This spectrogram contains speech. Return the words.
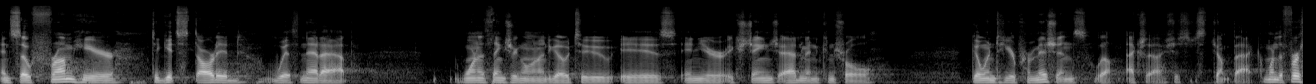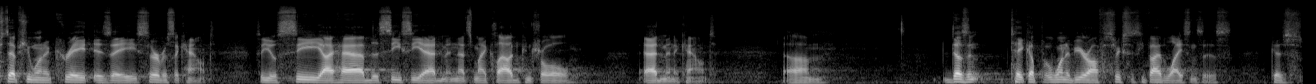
and so from here, to get started with NetApp, one of the things you're going to go to is in your Exchange admin control, go into your permissions. Well, actually, I should just jump back. One of the first steps you want to create is a service account. So you'll see I have the CC admin, that's my cloud control admin account. Um, doesn't take up one of your Office 365 licenses because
